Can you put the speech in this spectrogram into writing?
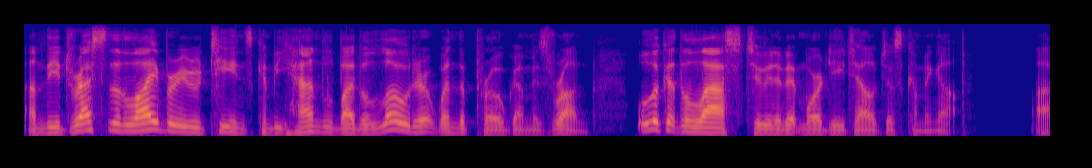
and the address of the library routines can be handled by the loader when the program is run. We'll look at the last two in a bit more detail just coming up. Uh,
